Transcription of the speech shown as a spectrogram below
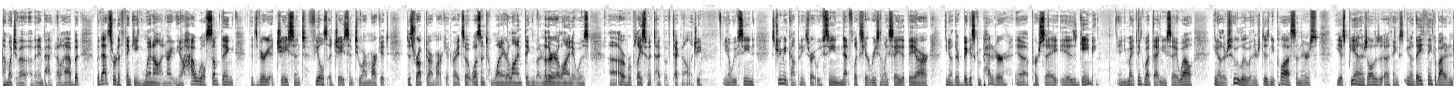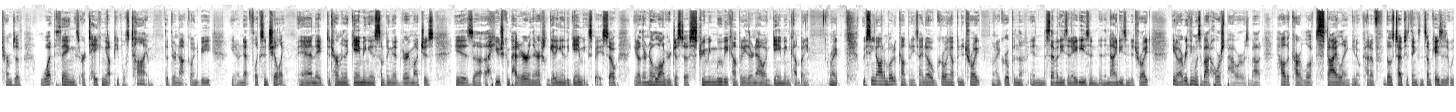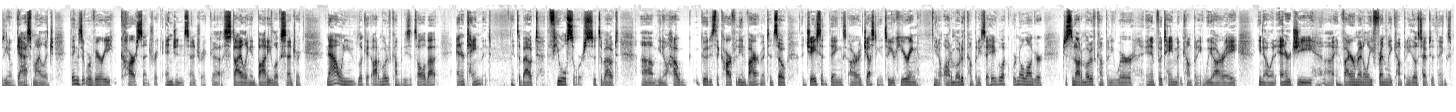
how much of, a, of an impact that'll have. But but that sort of thinking went on right? You know how will something that's very adjacent feels adjacent to our market disrupt our market right? So it wasn't one airline thinking about another airline. It was uh, a replacement type of technology. You know we've seen streaming companies right? We've seen netflix here recently say that they are you know their biggest competitor uh, per se is gaming. And you might think about that and you say, well, you know, there's Hulu and there's Disney Plus and there's ESPN, there's all those other things. You know, they think about it in terms of what things are taking up people's time that they're not going to be, you know, Netflix and chilling. And they've determined that gaming is something that very much is is a, a huge competitor, and they're actually getting into the gaming space. So, you know, they're no longer just a streaming movie company; they're now a gaming company right? We've seen automotive companies. I know growing up in Detroit, when I grew up in the in the 70s and 80s and, and the 90s in Detroit, you know, everything was about horsepower. It was about how the car looked, styling, you know, kind of those types of things. In some cases, it was you know gas mileage, things that were very car centric, engine centric, uh, styling and body look centric. Now, when you look at automotive companies, it's all about entertainment. It's about the fuel source. It's about, um, you know, how good is the car for the environment. And so adjacent things are adjusting it. So you're hearing, you know, automotive companies say, hey, look, we're no longer just an automotive company. We're an infotainment company. We are a, you know, an energy, uh, environmentally friendly company, those types of things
